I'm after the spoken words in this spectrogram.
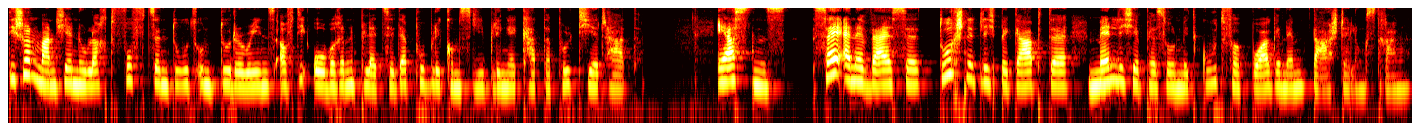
die schon manche 0815-Dudes und Duderins auf die oberen Plätze der Publikumslieblinge katapultiert hat. Erstens, sei eine weiße, durchschnittlich begabte, männliche Person mit gut verborgenem Darstellungsdrang.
